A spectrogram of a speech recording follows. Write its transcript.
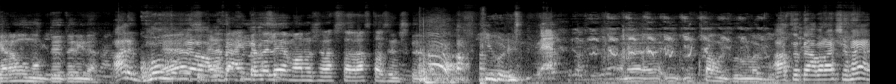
গ্রামও মুখ দিতে পারি না। আরে ঘুম হ্যাঁ, মানুষ রাস্তা রাস্তা চেঞ্জ করে দেয়। মানে ইচ্ছা মই করুন লাগবো। আচ্ছা তে আবার আসে হ্যাঁ?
